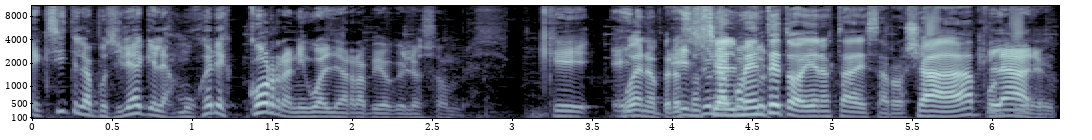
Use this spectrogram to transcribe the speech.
Existe la posibilidad de que las mujeres corran igual de rápido que los hombres. Que bueno, pero socialmente todavía no está desarrollada porque, claro.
